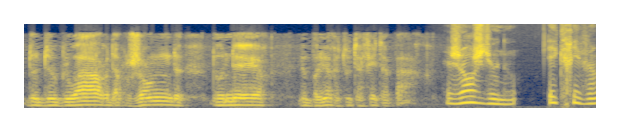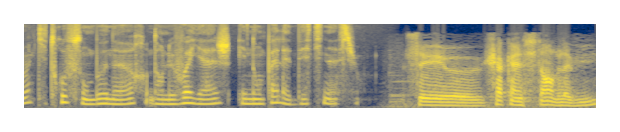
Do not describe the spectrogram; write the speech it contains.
de gloire, d'argent, d'honneur. Le bonheur est tout à fait à part. Jean Giono, écrivain qui trouve son bonheur dans le voyage et non pas la destination. C'est euh, chaque instant de la vie.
